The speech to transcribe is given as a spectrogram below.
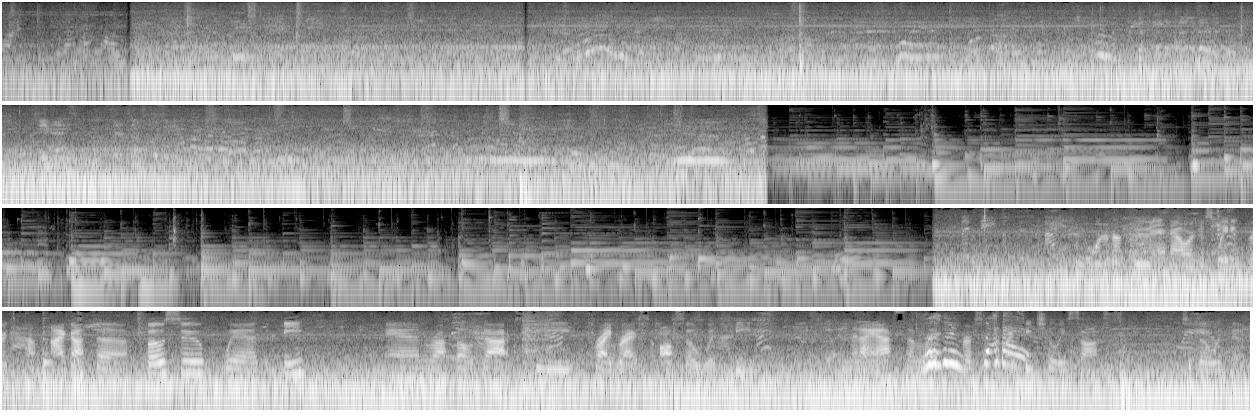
night. Food and now we're just waiting for it to come. I got the pho soup with beef and Raphael got the fried rice also with beef. And then I asked them for some spicy chili sauce to go with it.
